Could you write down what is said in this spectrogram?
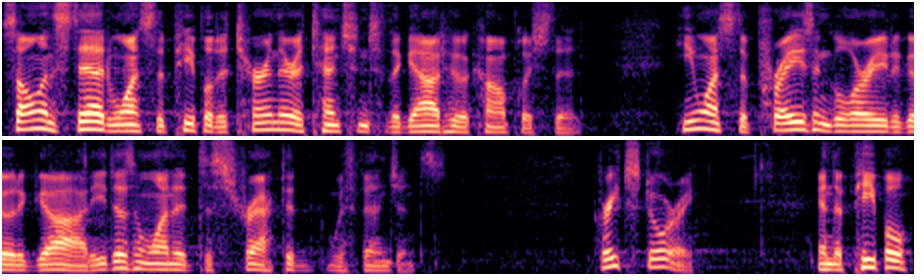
Saul instead wants the people to turn their attention to the God who accomplished it. He wants the praise and glory to go to God. He doesn't want it distracted with vengeance. Great story. And the people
